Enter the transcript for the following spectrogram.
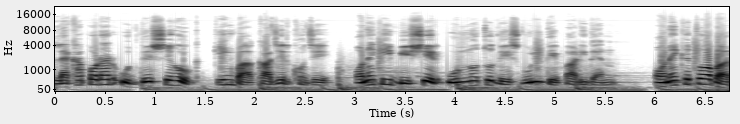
লেখাপড়ার উদ্দেশ্যে হোক কিংবা কাজের খোঁজে, অনেকেই বিশ্বের উন্নত দেশগুলিতে পাড়ি দেন। অনেকে তো আবার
